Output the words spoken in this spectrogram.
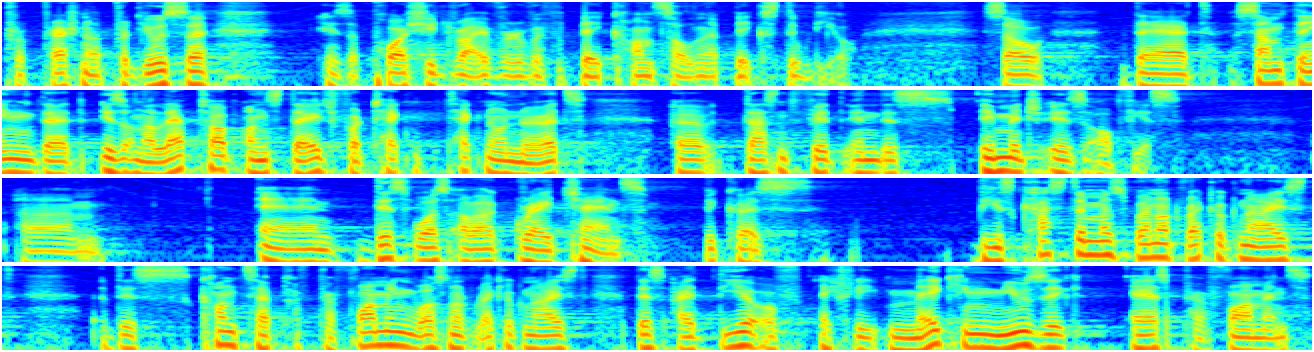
professional producer is a Porsche driver with a big console and a big studio. So that something that is on a laptop on stage for tech, techno nerds uh, doesn't fit in this image is obvious. Um, and this was our great chance because these customers were not recognized, this concept of performing was not recognized, this idea of actually making music as performance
